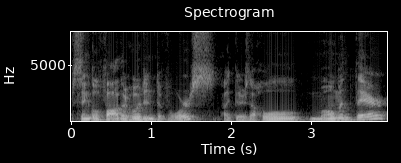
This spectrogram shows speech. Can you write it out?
single fatherhood and divorce. Like there's a whole moment there.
